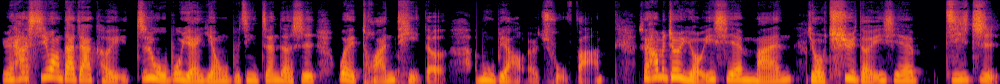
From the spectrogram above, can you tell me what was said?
因为他希望大家可以知无不言，言无不尽，真的是为团体的目标而出发，所以他们就有一些蛮有趣的一些。机制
